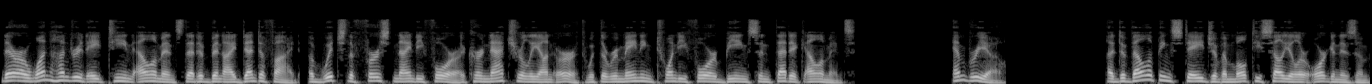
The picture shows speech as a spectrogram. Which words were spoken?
There are 118 elements that have been identified, of which the first 94 occur naturally on Earth with the remaining 24 being synthetic elements. Embryo A developing stage of a multicellular organism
